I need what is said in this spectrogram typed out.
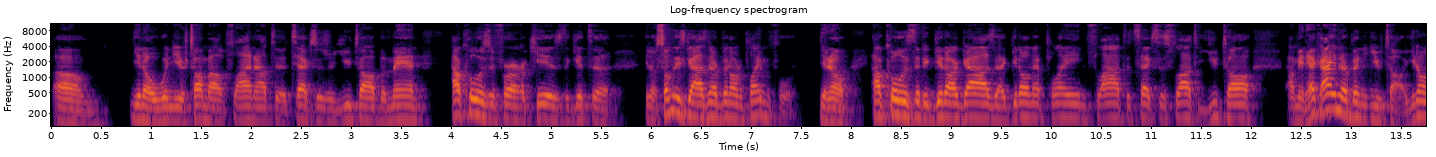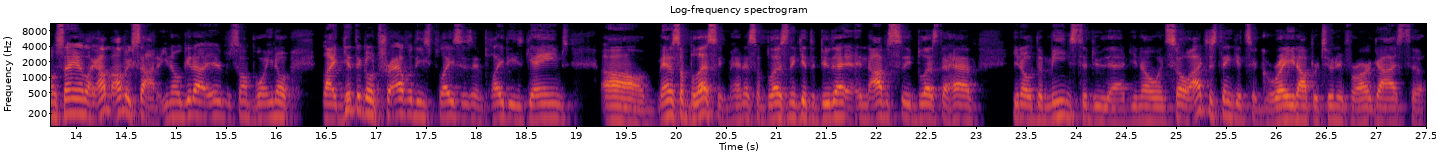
um, you know, when you're talking about flying out to Texas or Utah. But man, how cool is it for our kids to get to, you know, some of these guys never been on a plane before. You know, how cool is it to get our guys that get on that plane, fly out to Texas, fly out to Utah? I mean, heck, I ain't never been to Utah. You know what I'm saying? Like, I'm, I'm excited. You know, get out here at some point. You know, like get to go travel these places and play these games. Um, man, it's a blessing, man. It's a blessing to get to do that, and obviously blessed to have you know the means to do that. You know, and so I just think it's a great opportunity for our guys to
